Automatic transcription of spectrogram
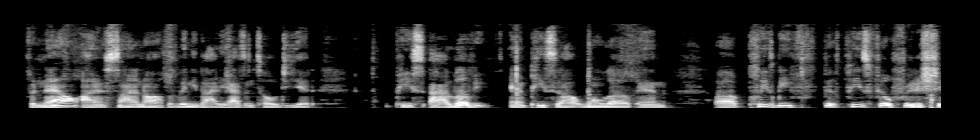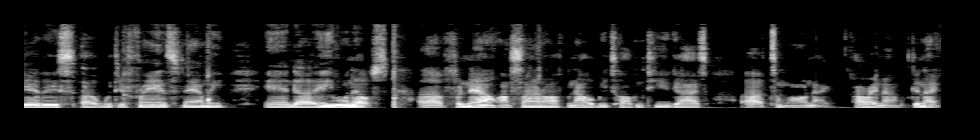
For now, I am signing off. If anybody hasn't told you yet, peace. I love you and peace out. One love and uh, please be please feel free to share this uh, with your friends, family, and uh, anyone else. Uh, for now, I'm signing off, and I will be talking to you guys uh, tomorrow night. All right, now, good night.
